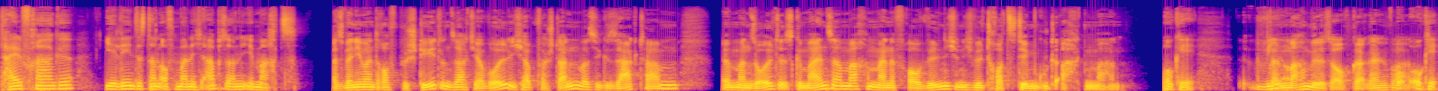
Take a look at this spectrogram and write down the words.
Teilfrage, ihr lehnt es dann offenbar nicht ab, sondern ihr macht's. Also wenn jemand darauf besteht und sagt, jawohl, ich habe verstanden, was Sie gesagt haben, man sollte es gemeinsam machen, meine Frau will nicht und ich will trotzdem Gutachten machen. Okay. Wie dann machen wir das auch, gar keine Frage. Okay.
